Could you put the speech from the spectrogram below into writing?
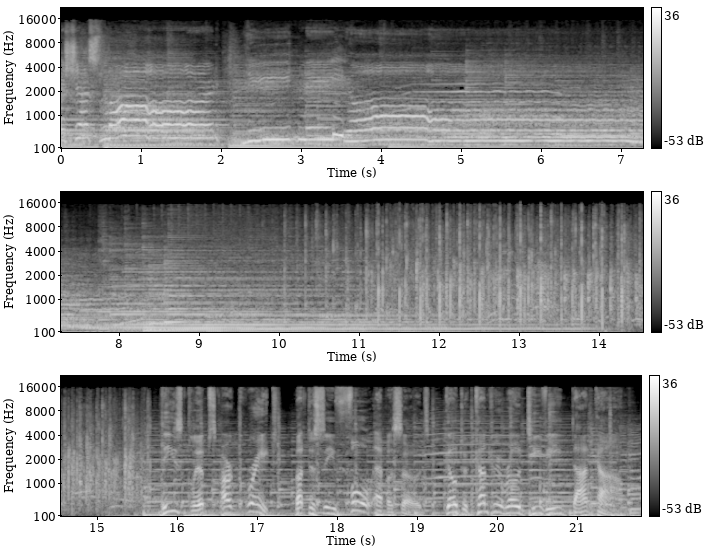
precious Lord, lead me on. These clips are great, but to see full episodes, go to CountryRoadTV.com.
